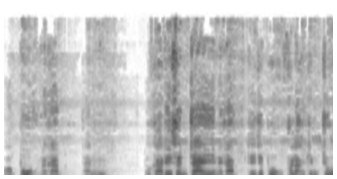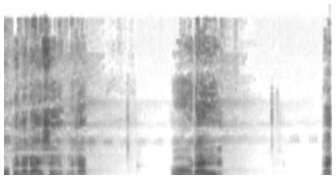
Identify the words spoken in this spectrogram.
พร้อมปลูกนะครับท่านลูกค้าที่สนใจนะครับ ที่จะปลูกฝรั่งกิมจูเป็นรายได้เสริมนะครับ ก็ได้ได้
